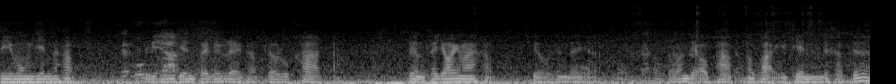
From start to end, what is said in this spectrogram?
สี่โมงเย็นนะครับสี่โมงเย็นไปเรื่อยๆครับแล้วลูกค้าเริ่มทยอยมาครับ เดี๋ยวยังไงก็ต้องจะเอาภาพมาฝากอีกเทนหนึงด้วยครับเด้อ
